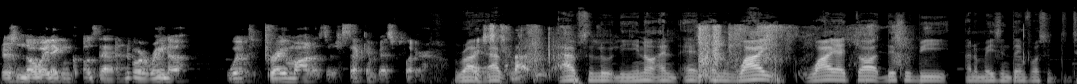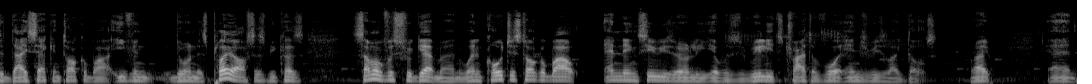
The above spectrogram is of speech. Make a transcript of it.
there's no way they can go to that new arena with Draymond as their second best player. Right. Ab- cannot do that. Absolutely, you know, and, and and why why I thought this would be an amazing thing for us to, to dissect and talk about even during this playoffs is because some of us forget, man. When coaches talk about ending series early, it was really to try to avoid injuries like those, right? And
